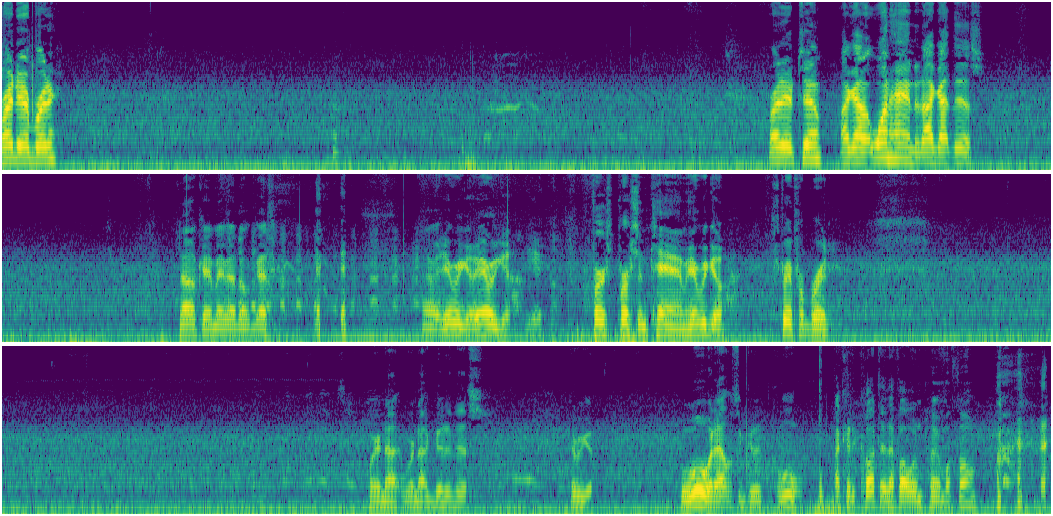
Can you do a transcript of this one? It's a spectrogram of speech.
Right there, Brady. Right there, Tim. I got it one-handed. I got this. No, okay, maybe I don't got it. All right, here we go. Here we go. First person cam. Here we go. Straight for Brady. We're not we're not good at this. Here we go. Ooh, that was a good. Ooh, I could have caught that if I wasn't playing my phone.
